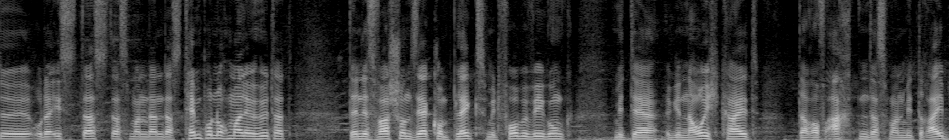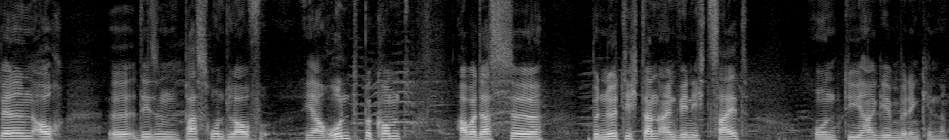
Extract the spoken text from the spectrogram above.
äh, oder ist das, dass man dann das Tempo noch mal erhöht hat. Denn es war schon sehr komplex mit Vorbewegung, mit der Genauigkeit. Darauf achten, dass man mit drei Bällen auch äh, diesen Passrundlauf ja, rund bekommt. Aber das äh, benötigt dann ein wenig Zeit und die geben wir den Kindern.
